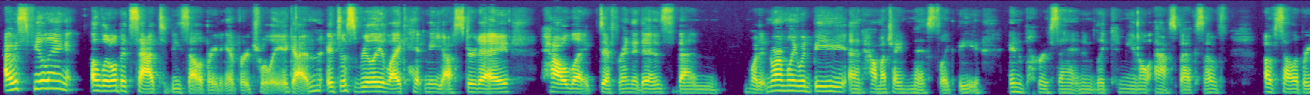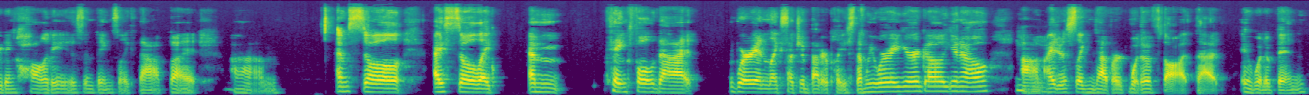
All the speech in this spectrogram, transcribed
I was feeling a little bit sad to be celebrating it virtually again. It just really like hit me yesterday how like different it is than what it normally would be and how much I miss like the in person and like communal aspects of of celebrating holidays and things like that. But um I'm still I still like am thankful that we're in like such a better place than we were a year ago, you know? Um, mm-hmm. Um, I just like never would have thought that it would have been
